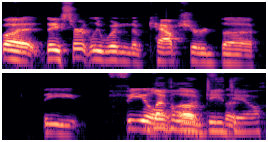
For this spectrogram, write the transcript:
but they certainly wouldn't have captured the the feel Level of the- detail.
